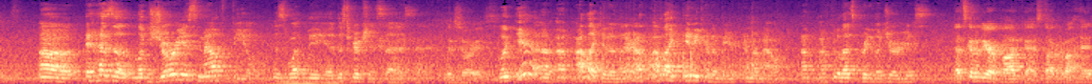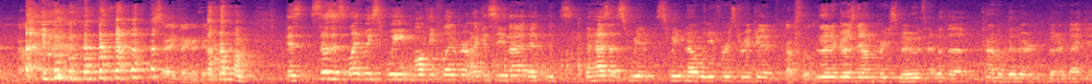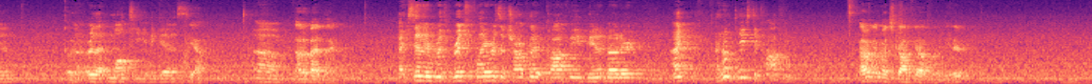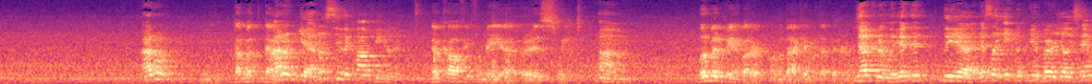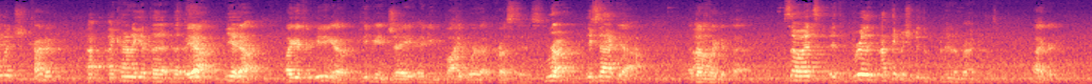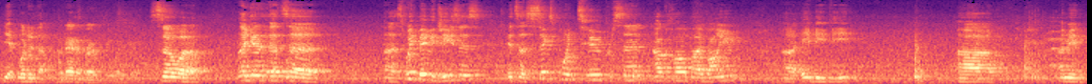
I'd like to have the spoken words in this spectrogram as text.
uh, it has a luxurious mouthfeel, is what the uh, description says. Luxurious. Like, yeah, I, I, I like it in there. I, I like any kind of beer in my mouth. I, I feel that's pretty luxurious. That's gonna be our podcast, talking about head and mouth. just anything to do. It says it's lightly sweet, malty flavor. I can see that. It, it's, it has that sweet sweet note when you first drink it. Absolutely. And then it goes down pretty smooth with a kind of a bitter, bitter back end, Oh, uh, or that malty, I guess. Yeah, Um, not a bad thing. accented with rich flavors of chocolate, coffee, peanut butter. I I don't taste the coffee. I don't get much coffee off of it either. I don't. Not much. No. I don't. Yeah, I don't see the coffee in it. No coffee for me, uh, but it is sweet. Um, A little bit of peanut butter on the back end with that bitterness. definitely. It, it the uh, it's like eating a peanut butter jelly sandwich. Kind of. I, I kind of get that. that Yeah. yeah. Like if you're eating a PB and J and you bite where that crust is. Right. Exactly. Yeah. I definitely get that. So it's it's really. I think we should do the banana bread for this one. I agree. Yeah, we'll do that one. Banana bread would be the way to go. So, uh, again, that's a, uh Sweet Baby Jesus. It's a 6.2% alcohol by volume, uh, ABV. Uh, I mean,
